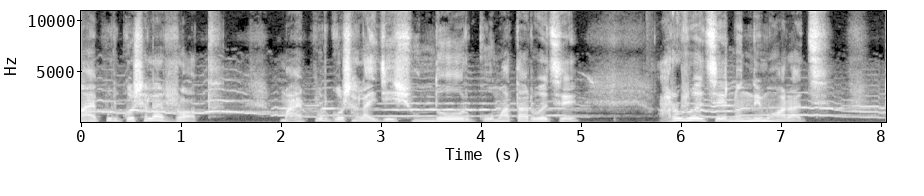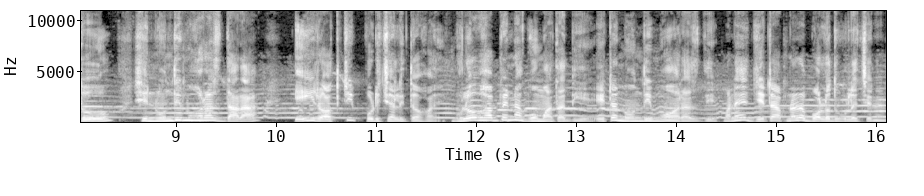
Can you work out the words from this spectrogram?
মায়াপুর গোশালার রথ। মায়াপুর গোশালায় যে সুন্দর গোমাতা রয়েছে, আরও রয়েছে নন্দী মহারাজ। তো সেই নন্দী মহারাজ দ্বারা এই রথটি পরিচালিত হয়। ভুলেও ভাববেন না গোমাতা দিয়ে, এটা নন্দী মহারাজ দিয়ে মানে যেটা আপনারা বলদ বলে চেনেন।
